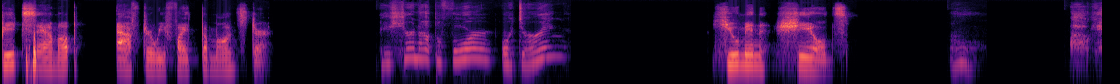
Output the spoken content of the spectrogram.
beat Sam up after we fight the monster. Are you sure not before or during? Human shields. Oh. Okay.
